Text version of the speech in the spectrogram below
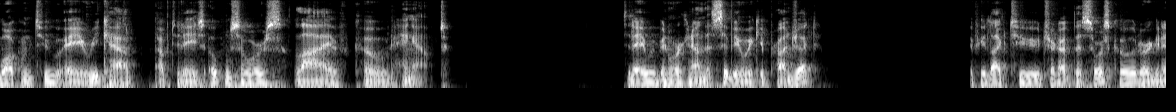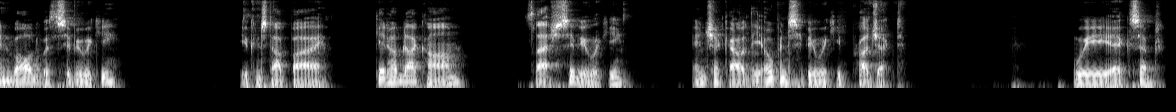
Welcome to a recap of today's open source live code hangout. Today we've been working on the CiviWiki project. If you'd like to check out the source code or get involved with CiviWiki, you can stop by github.com slash CiviWiki and check out the Open CiviWiki project. We accept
